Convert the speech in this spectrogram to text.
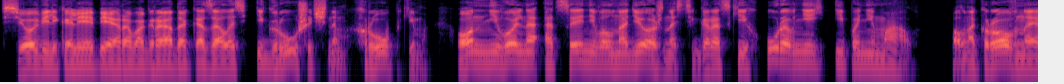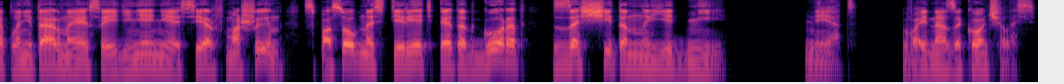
Все великолепие Равограда казалось игрушечным, хрупким. Он невольно оценивал надежность городских уровней и понимал, полнокровное планетарное соединение серф-машин способно стереть этот город за считанные дни. Нет, Война закончилась.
